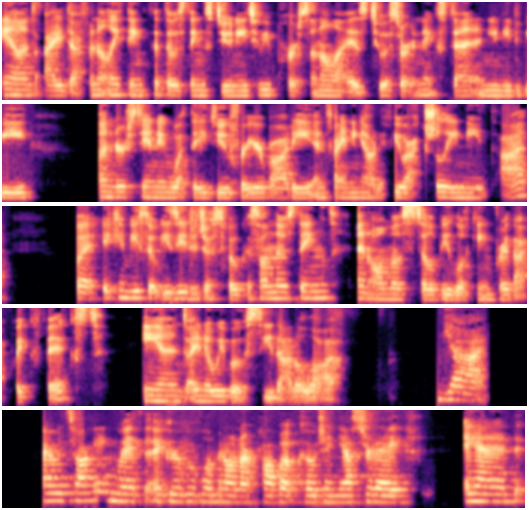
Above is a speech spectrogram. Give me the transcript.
And I definitely think that those things do need to be personalized to a certain extent, and you need to be understanding what they do for your body and finding out if you actually need that. But it can be so easy to just focus on those things and almost still be looking for that quick fix. And I know we both see that a lot. Yeah. I was talking with a group of women on our pop up coaching yesterday, and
